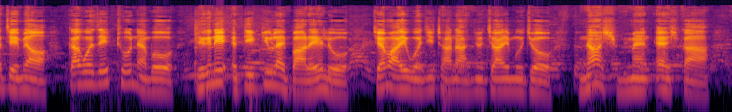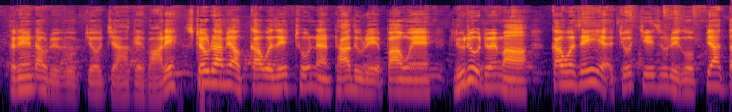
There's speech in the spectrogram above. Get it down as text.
အကြိမ်မြောက်ကာကွယ်ဆေးထိုးနှံဖို့ဒီကနေ့အတည်ပြုလိုက်ပါတယ်လို့ကျန်းမာရေးဝန်ကြီးဌာနညွှန်ကြားရေးမှူးချုပ် Nash Man-Ash ကသတင်းတောက်တွေကိုပြောကြားခဲ့ပါတယ်။စတုဒ္ဓမြောက်ကာဝယ်ဆေးထိုးနှံထားသူတွေအပါအဝင်လူတို့အတွင်းမှာကာဝယ်ဆေးရဲ့အကျိုးကျေးဇူးတွေကိုပြသ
